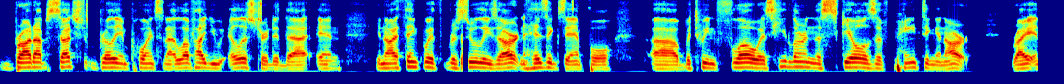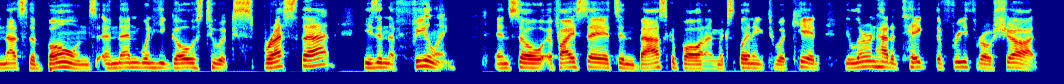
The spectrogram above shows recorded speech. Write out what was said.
brought up such brilliant points and i love how you illustrated that. And you know i think with rasuli's art and his example uh, between flow is he learned the skills of painting and art right? And that's the bones. And then when he goes to express that he's in the feeling. And so if i say it's in basketball and i'm explaining it to a kid you learn how to take the free throw shot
